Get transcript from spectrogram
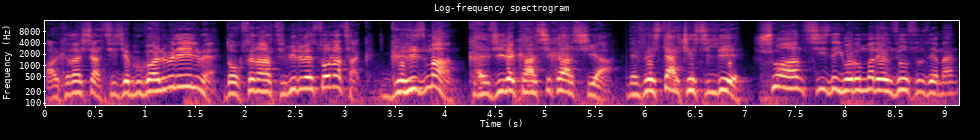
Arkadaşlar sizce bu gol mü değil mi? 90 artı 1 ve son atak. Griezmann kaleciyle karşı karşıya. Nefesler kesildi. Şu an siz de yorumlara yazıyorsunuz hemen.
